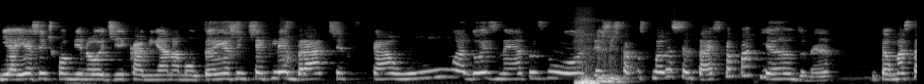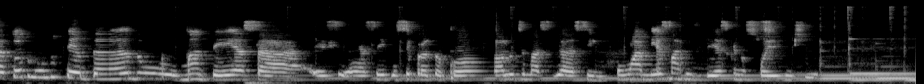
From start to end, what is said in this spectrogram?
E aí a gente combinou de caminhar na montanha. A gente tinha que lembrar, tinha que ficar um a dois metros do outro. A gente está acostumado a sentar e ficar papeando, né? Então, mas está todo mundo tentando manter essa, esse, esse, esse, protocolo de uma, assim, com a mesma rigidez que nos foi exigido.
